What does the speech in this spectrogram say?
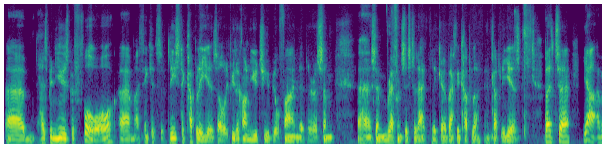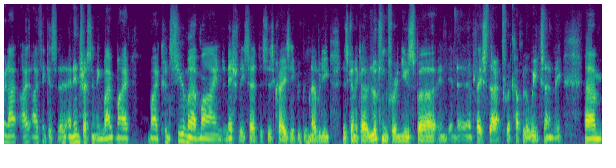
Um, has been used before. Um, I think it's at least a couple of years old. If you look on YouTube, you'll find that there are some uh, some references to that that go back a couple of a couple of years. But uh, yeah, I mean, I, I, I, think it's an interesting thing. My my my consumer mind initially said this is crazy because nobody is going to go looking for a new spur in, in, in a place they're at for a couple of weeks only. Um,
